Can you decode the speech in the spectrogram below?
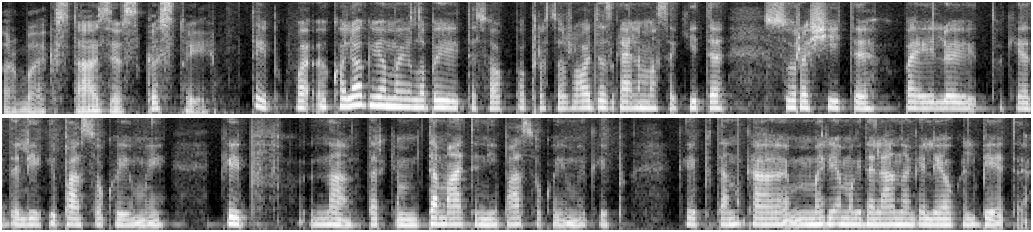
arba ekstazės. Kas tai? Taip, koliokviumai labai tiesiog paprastas žodis, galima sakyti, surašyti pailiui tokie dalykai, pasakojimai, kaip, na, tarkim, tematiniai pasakojimai, kaip, kaip ten, ką Marija Magdalena galėjo kalbėti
